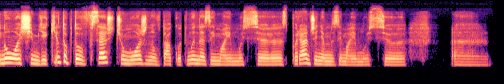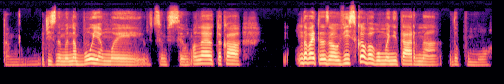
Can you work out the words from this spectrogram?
Ноші, м'які, ну, тобто все, що можна, так от ми не займаємось е, спорядженням, не займаємось е, е, там, різними набоями, цим всім. Але така, давайте називаємо військова гуманітарна допомога.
